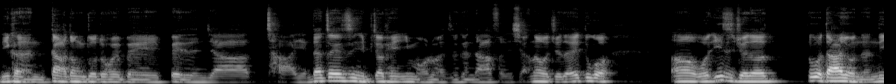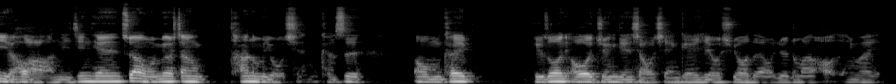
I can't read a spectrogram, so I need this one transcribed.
你可能大动作都会被被人家查验，但这件事情比较偏阴谋论，是跟大家分享。那我觉得，诶，如果呃，我一直觉得，如果大家有能力的话，你今天虽然我们没有像他那么有钱，可是呃，我们可以，比如说你偶尔捐一点小钱给一些有需要的人，我觉得都蛮好的。因为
